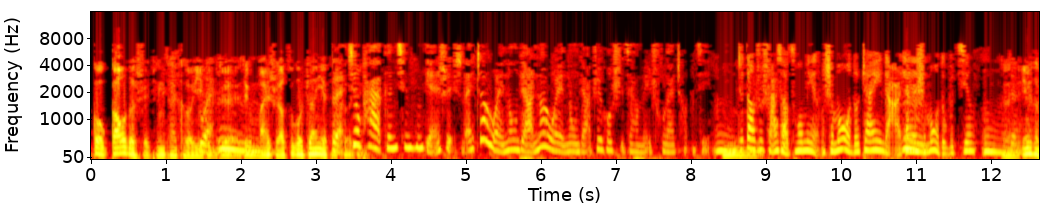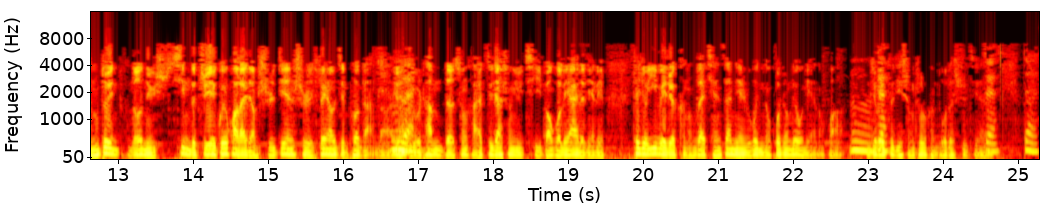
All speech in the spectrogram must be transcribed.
够高的水平才可以，对对不对？嗯这个买水要足够专业才可，以。对就怕跟蜻蜓点水似的，哎，这儿我也弄点儿，那儿我也弄点儿，最后实际上没出来成绩。嗯，就到处耍小聪明，什么我都沾一点儿，但是什么我都不精。嗯，对，对因为可能对很多女性的职业规划来讲，时间是非常有紧迫感的。因为比如她们的生孩子、最佳生育期，包括恋爱的年龄，这就意味着可能在前三年，如果你能活成六年的话，嗯你就为自己省出了很多的时间。对，对，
